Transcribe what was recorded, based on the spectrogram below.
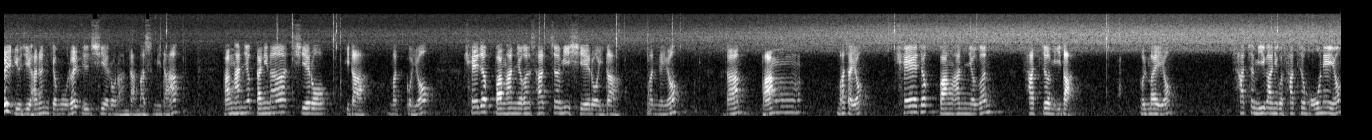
유지하는 경우를 일시에로라 한다. 맞습니다. 방한력 단위는 시에로이다. 맞고요. 최적 방한력은 4.2 시에로이다. 맞네요. 그 다음 방 맞아요. 최적 방한력은 4.2다. 얼마예요? 4.2가 아니고 4.5네요.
